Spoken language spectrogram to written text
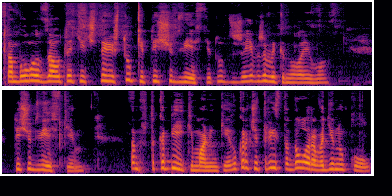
Там було за от эти 4 штуки 1200. Тут вже, я вже викинула його. 1200. Там что-то копейки маленькие. Ну, короче, 300 долларов один укол.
